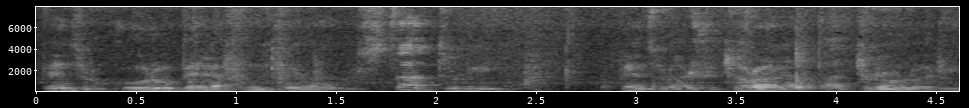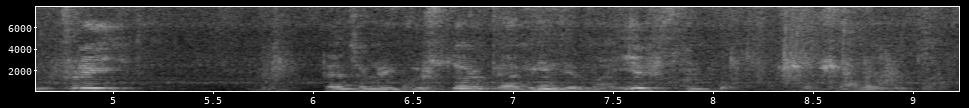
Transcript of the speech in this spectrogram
pentru coruperea funcționalului statului, pentru ajutorarea patronilor evrei, pentru negustori pe a vinde mai ieftin și așa mai departe.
